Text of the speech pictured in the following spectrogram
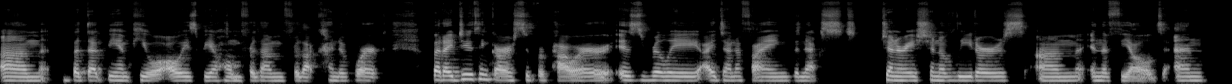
Um, but that BMP will always be a home for them for that kind of work. But I do think our superpower is really identifying the next generation of leaders um, in the field. And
